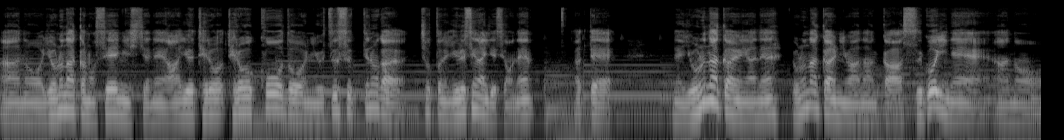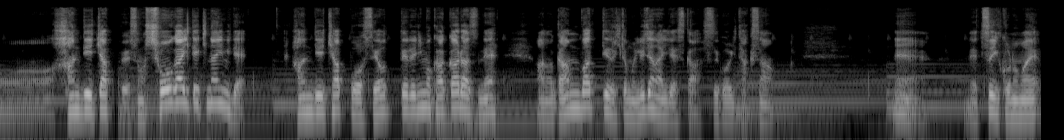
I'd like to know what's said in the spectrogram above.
あの世の中のせいにしてね、ああいうテロテロ行動に移すっていうのがちょっと、ね、許せないですよね。だって、ね、世の中にはね、世の中にはなんかすごいね、あのハンディキャップ、その障害的な意味で、ハンディキャップを背負ってるにもかかわらずね、あの頑張っている人もいるじゃないですか、すごいたくさん。ねでついこの前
